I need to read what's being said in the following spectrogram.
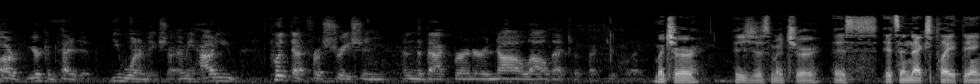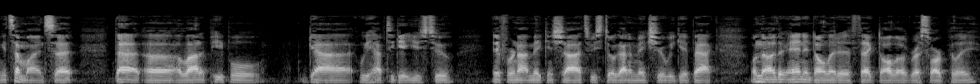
are you're competitive. You want to make sure. I mean, how do you put that frustration in the back burner and not allow that to affect your play? Mature. It's just mature. It's it's a next play thing. It's a mindset that uh, a lot of people got. We have to get used to if we're not making shots, we still got to make sure we get back on the other end and don't let it affect all the rest of our play.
